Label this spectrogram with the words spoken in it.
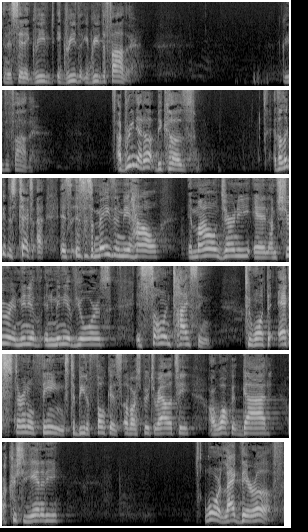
And it said it grieved, it grieved, it grieved the Father. Grieved the Father. I bring that up because as I look at this text, I, it's, it's just amazing to me how, in my own journey, and I'm sure in many of, in many of yours, it's so enticing to want the external things to be the focus of our spirituality, our walk with God, our Christianity, or lack thereof.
